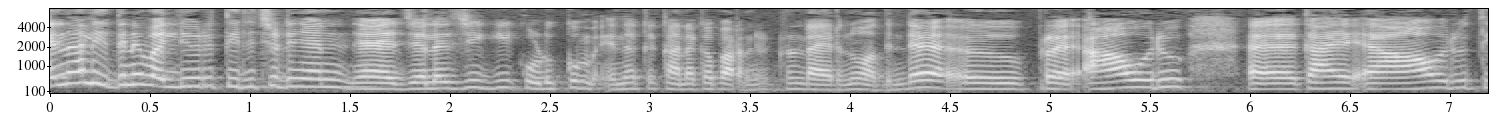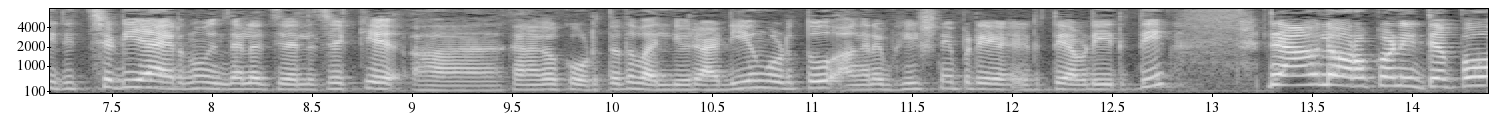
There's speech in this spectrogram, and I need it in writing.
എന്നാൽ ഇതിന് വലിയൊരു തിരിച്ചടി ഞാൻ ജലജിക്ക് കൊടുക്കും എന്നൊക്കെ കനക പറഞ്ഞിട്ടുണ്ടായിരുന്നു. അതിന്റെ ആ, ഒരു ആ, ഒരു തിരിച്ചടിയായിരുന്നു ഇന്നലെ ജലജയ്ക്ക് കനക കൊടുത്തത്. വലിയൊരു അടിയും കൊടുത്തു. അങ്ങനെ ഭീഷണിപ്പെടുത്തി അവിടെ ഇരുത്തി. രാവിലെ ഉറക്കണിറ്റപ്പോൾ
